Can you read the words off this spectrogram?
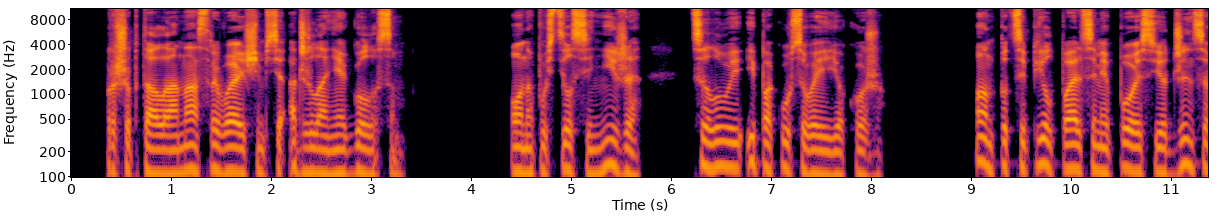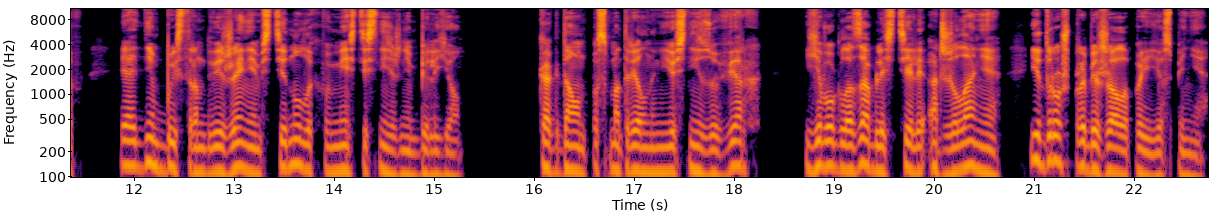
— прошептала она, срывающимся от желания голосом. Он опустился ниже, целуя и покусывая ее кожу. Он подцепил пальцами пояс ее джинсов и одним быстрым движением стянул их вместе с нижним бельем. Когда он посмотрел на нее снизу вверх, его глаза блестели от желания, и дрожь пробежала по ее спине.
